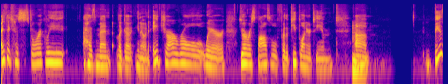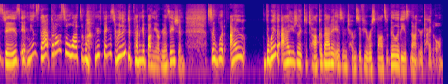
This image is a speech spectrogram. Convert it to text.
I think historically has meant like a you know an hr role where you're responsible for the people on your team. Mm-hmm. um, these days it means that but also lots of other things really depending upon the organization. So what i the way that i usually like to talk about it is in terms of your responsibilities not your title.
